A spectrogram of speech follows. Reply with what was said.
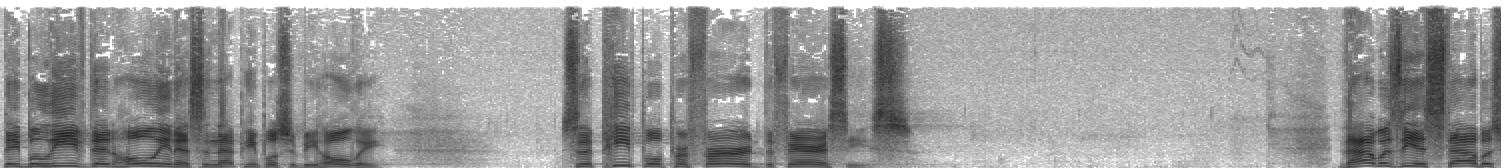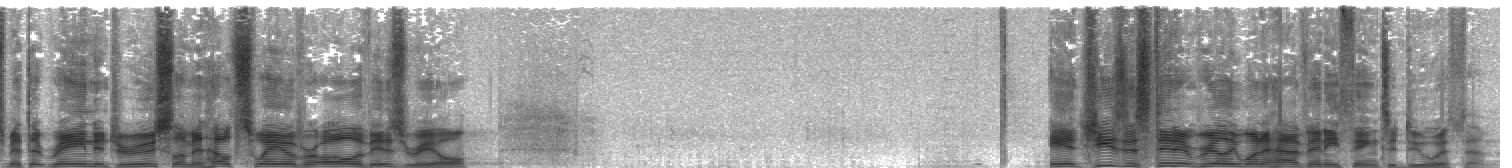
They believed in holiness and that people should be holy. So the people preferred the Pharisees. That was the establishment that reigned in Jerusalem and held sway over all of Israel. And Jesus didn't really want to have anything to do with them.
